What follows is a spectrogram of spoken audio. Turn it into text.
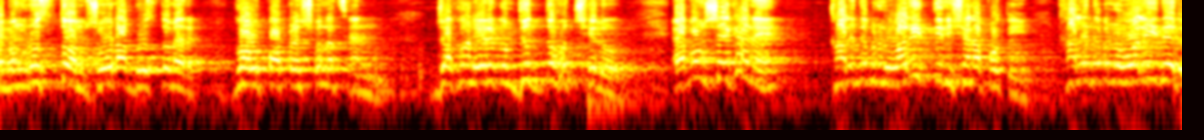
এবং রুস্তম, সৌরভ রুস্তমের গল্প আপনারা শুনেছেন, যখন এরকম যুদ্ধ হচ্ছিল, এবং সেখানে খালিদ ইবনে ওয়ালিদ তিনি সেনাপতি। খালিদ ইবনে ওয়ালিদের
